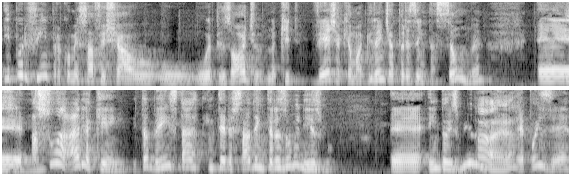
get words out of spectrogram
E por fim, para começar a fechar o, o, o, episódio, né, que veja que é uma grande apresentação, né? É, a sua área, Ken, também está interessada em transhumanismo. É, em 2000, ah, é? é? Pois é.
